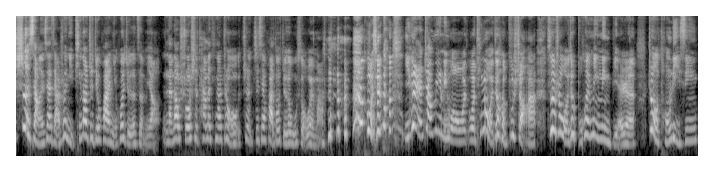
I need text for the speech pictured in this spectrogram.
设想一下，假如说你听到这句话，你会觉得怎么样？难道说是他们听到这种这这些话都觉得无所谓吗？我觉得一个人这样命令我，我我听着我就很不爽啊，所以说我就不会命令别人。这种同理心，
